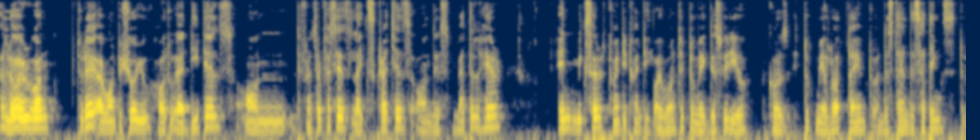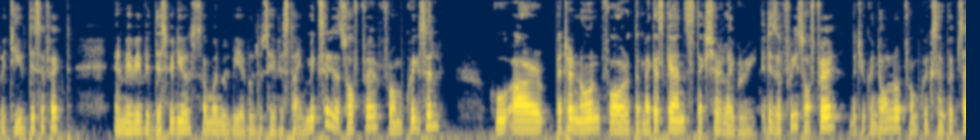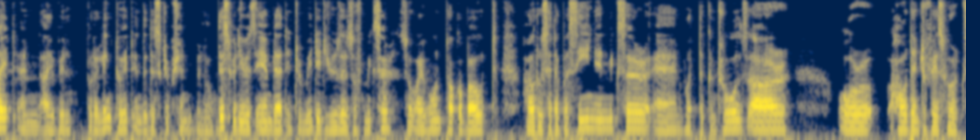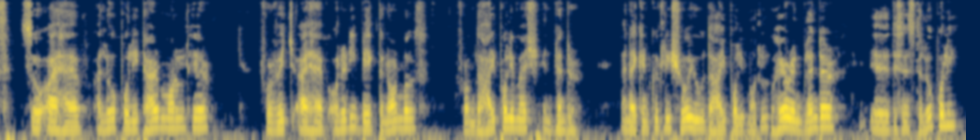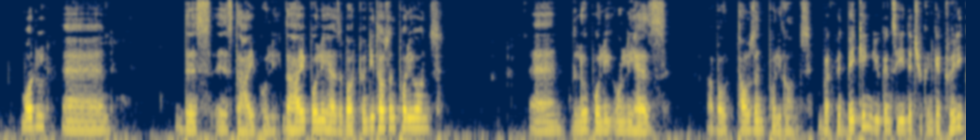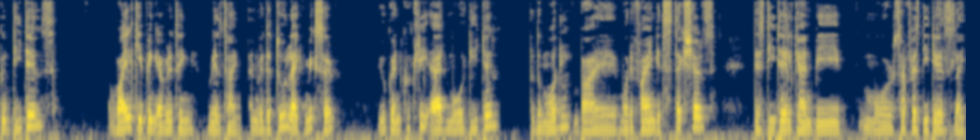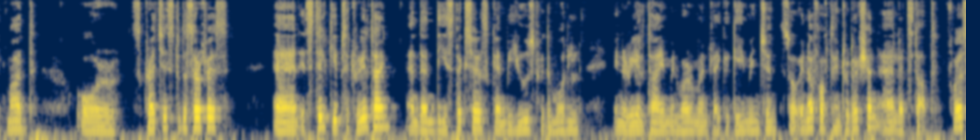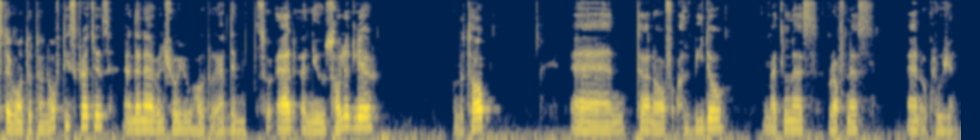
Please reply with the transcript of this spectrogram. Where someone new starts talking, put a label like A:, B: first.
A: Hello everyone. Today I want to show you how to add details on different surfaces like scratches on this metal here in Mixer 2020. I wanted to make this video because it took me a lot of time to understand the settings to achieve this effect and maybe with this video someone will be able to save his time. Mixer is a software from Quixel who are better known for the Megascans texture library. It is a free software that you can download from Quixel website and I will put a link to it in the description below. This video is aimed at intermediate users of Mixer so I won't talk about how to set up a scene in Mixer and what the controls are or how the interface works. So I have a low poly tire model here for which I have already baked the normals from the high poly mesh in Blender and I can quickly show you the high poly model. Here in Blender uh, this is the low poly model and this is the high poly. The high poly has about 20,000 polygons and the low poly only has about 1000 polygons but with baking you can see that you can get really good details while keeping everything real time and with a tool like mixer you can quickly add more detail to the model by modifying its textures. This detail can be more surface details like mud or scratches to the surface and it still keeps it real time and then these textures can be used with the model in a real-time environment like a game engine. So enough of the introduction and let's start. First I want to turn off these scratches and then I will show you how to add them. So add a new solid layer on the top and turn off albedo, metalness, roughness and occlusion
